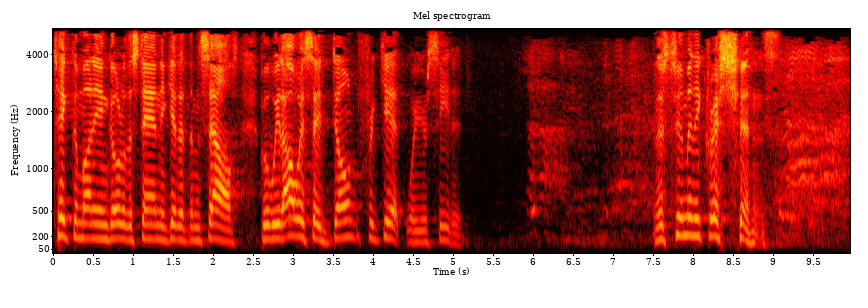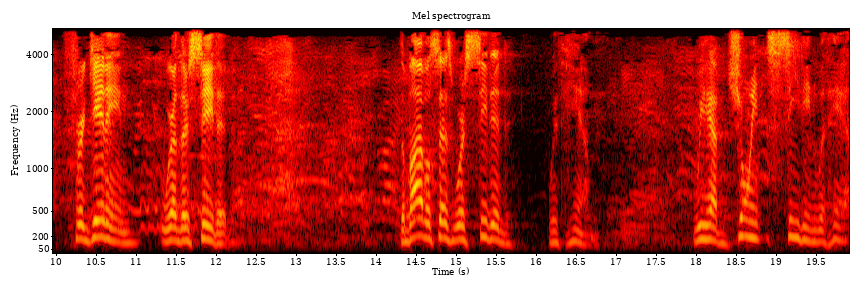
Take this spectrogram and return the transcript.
take the money and go to the stand and get it themselves. But we'd always say, don't forget where you're seated. And there's too many Christians forgetting where they're seated. The Bible says we're seated with Him. We have joint seating with Him.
